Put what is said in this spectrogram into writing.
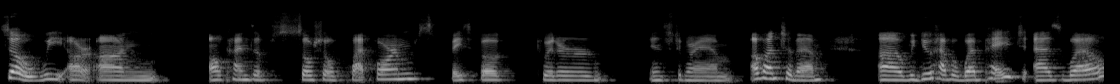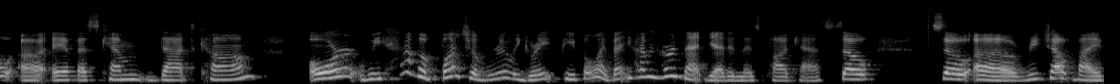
So, we are on all kinds of social platforms Facebook, Twitter, Instagram, a bunch of them. Uh, we do have a web page as well, uh, afschem.com. Or we have a bunch of really great people. I bet you haven't heard that yet in this podcast. So, so uh, reach out by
